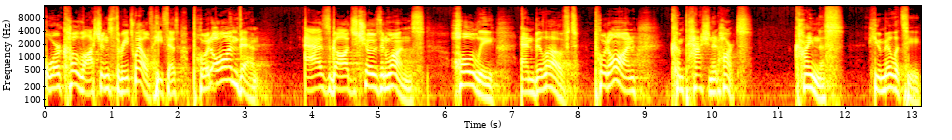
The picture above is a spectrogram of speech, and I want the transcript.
Or Colossians 3:12, he says, "Put on then as God's chosen ones, holy and beloved. Put on compassionate hearts, kindness, humility,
